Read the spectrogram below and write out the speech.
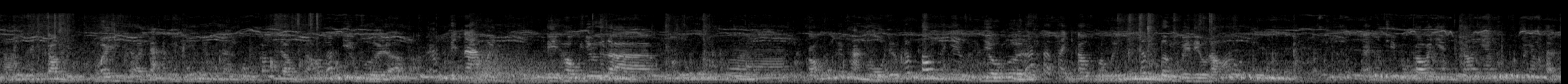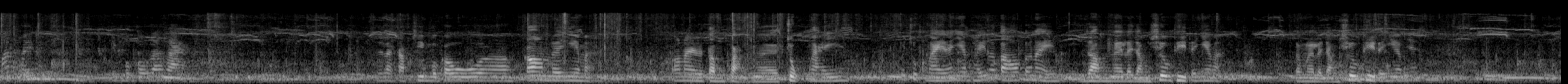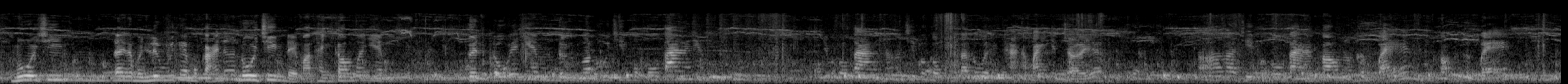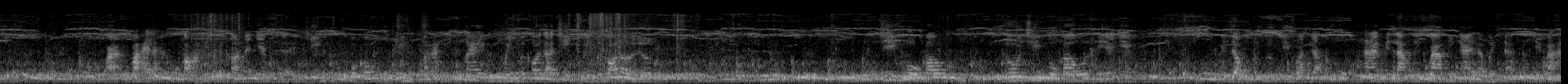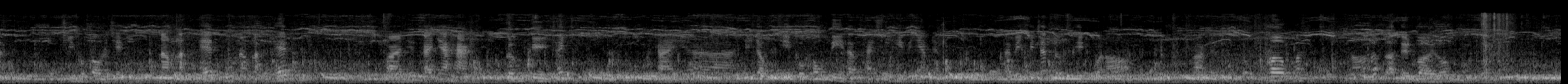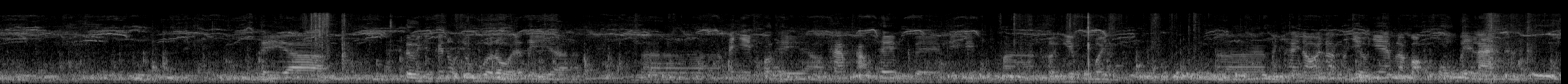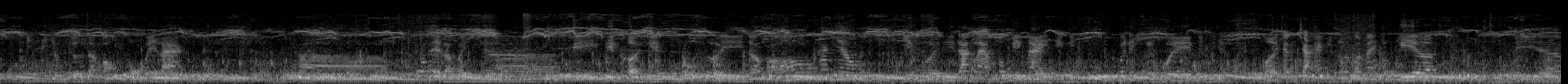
uh, thành công. Mình ở trại mình thì cung cấp giống đó rất nhiều người ở Nam mình thì hầu như là ờ, có một cái phản hồi đều rất tốt anh em nhiều người rất là thành công và mình rất mừng về điều đó luôn. Đấy là chim câu anh em cho anh em xem tận mắt thấy chim một câu ra vàng đây là cặp chim bồ ờ, câu con đây anh em ạ. Con này là tầm khoảng ờ, chục ngày. Cái chục ngày anh em thấy nó to cỡ này dòng này là dòng siêu thịt anh em ạ. Dòng này là dòng siêu thịt anh em nhé. Nuôi chim đây là mình lưu ý thêm một cái nữa, nuôi chim để mà thành công anh em. Tuyệt đối anh em đừng có nuôi chim một câu ta nhé chim một câu ta nó chim một câu người ta nuôi thả bay trên trời á. Đó, là chim một câu ta con nó cực bé, con cực bé. Khoảng vài là con còn anh em thấy chim một câu chim bán như mình mới có giá trị, mình mới có lời được. Chim bồ câu nuôi chim bồ câu thì anh em, cái dòng được cực quan trọng 25 đến 30 ngày là mình đã có thể bán. Chỉ một câu là chết. Năm lặng hết năm lặng hết. Và những cái nhà hàng cực kỳ thích. Cái à, đi đóng giống của công ty Tam Thái Sinh Thịt anh em nhé. Tại vì cái chất lượng thịt của nó và cái thơm đó, nó rất là tuyệt vời luôn. Thì à, từ những cái nội dung vừa rồi thì à, à, anh em có thể à, tham khảo thêm về cái việc mà khởi nghiệp của mình nói là có nhiều anh em là bỏ phố về làng. Mình hay dùng từ là bỏ phố về làng. À, có thể là mình à, cái việc khởi nghiệp của mỗi người nó có khác nhau. Nhiều người thì đang làm công việc này thì mình quyết định về quê mình mở trang trại mình nuôi con này con kia. Thì à,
